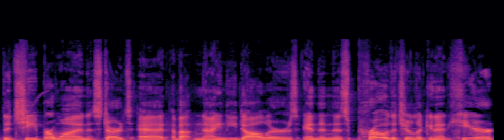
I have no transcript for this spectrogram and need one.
the cheaper one starts at about $90 and then this Pro that you're looking at here,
